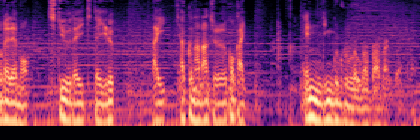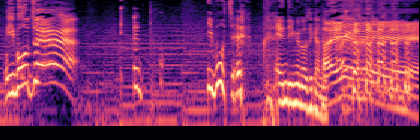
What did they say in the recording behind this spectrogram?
それでも地球で生きている。第175回。エンディング。イボーチェイボーチェエンディングの時間です。はい。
